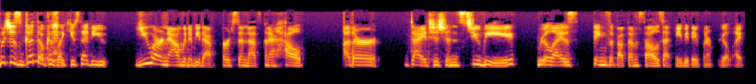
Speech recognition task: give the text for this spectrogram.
which is good though, because like you said, you you are now going to be that person that's going to help other dietitians to be realize things about themselves that maybe they wouldn't realize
